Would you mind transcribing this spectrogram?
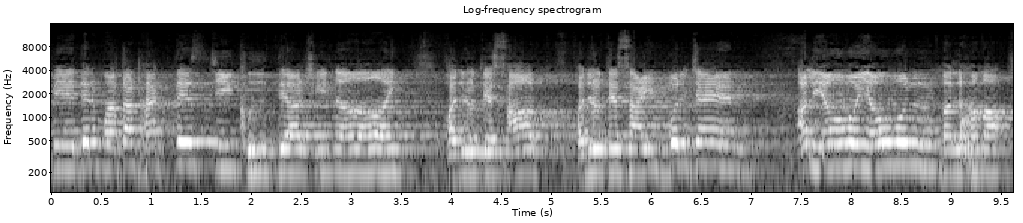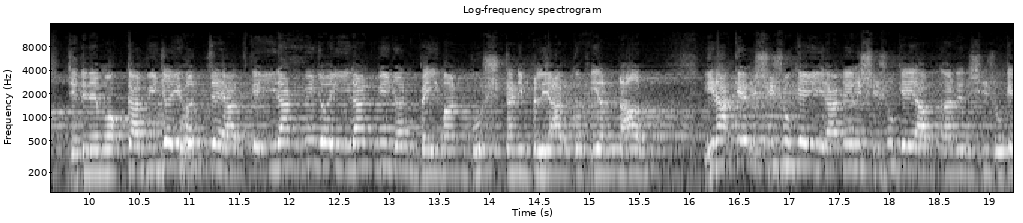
মেয়েদের মাথা ঢাকতে এসছি, খুলতে আসি নাই। হজরতে সাদ হজরতে সাইদ বলছেন বিজয় হচ্ছে, আজকে ইরাক বিজয় ইরাক বিজয় বেইমান বুস্টানি প্লেয়ার কফিয়ান ইরাকের শিশুকে, ইরানের শিশুকে, আফগানের শিশুকে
